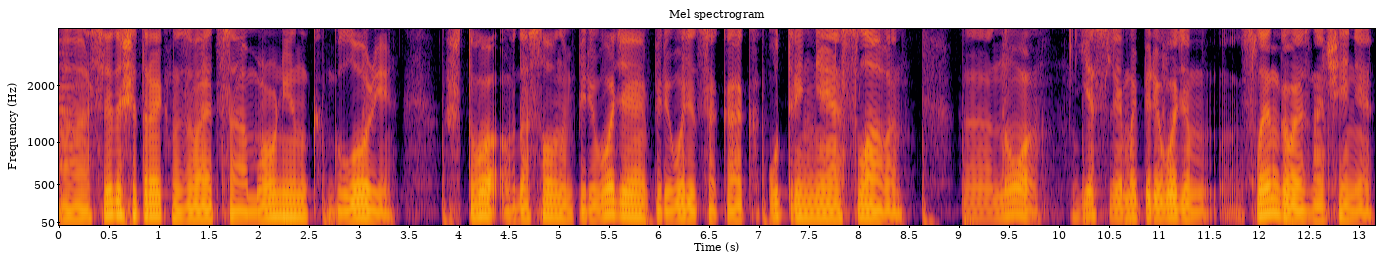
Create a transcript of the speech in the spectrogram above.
Э, следующий трек называется Morning Glory, что в дословном переводе переводится как «утренняя слава». Э, но если мы переводим сленговое значение,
